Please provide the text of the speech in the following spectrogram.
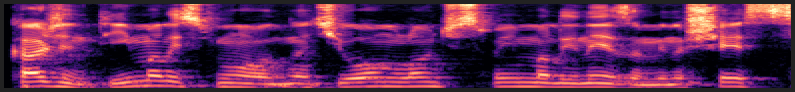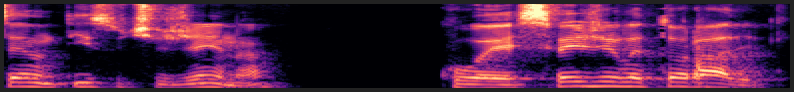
kažem ti, imali smo, znači u ovom launchu smo imali, ne znam, jedno 6-7 tisuća žena koje sve žele to raditi.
